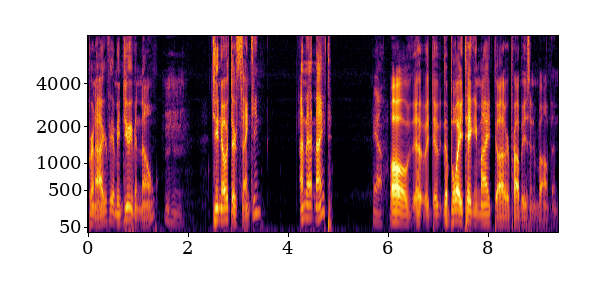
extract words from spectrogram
pornography? I mean, do you even know? Mm-hmm. Do you know what they're thinking on that night? Yeah. Oh, uh, the, the boy taking my daughter probably isn't involved in.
